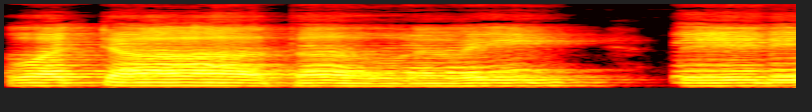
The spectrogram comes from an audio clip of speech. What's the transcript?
വറ്റാത്ത ഉറവേ തേനേ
